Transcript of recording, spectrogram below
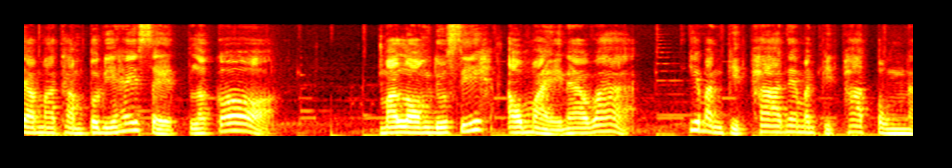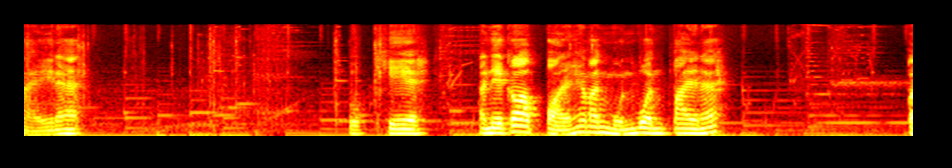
จะมาทำตัวนี้ให้เสร็จแล้วก็มาลองดูซิ เอาใหม่นะว่า ที่มันผิดพลาดเนี่ยมันผิดพลาดตรงไหนนะฮะ โอเค อันนี้ก็ปล่อยให้มันหมุนวนไปนะ ไป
